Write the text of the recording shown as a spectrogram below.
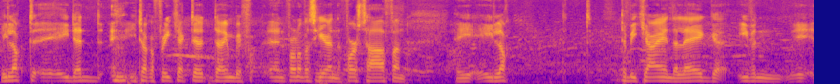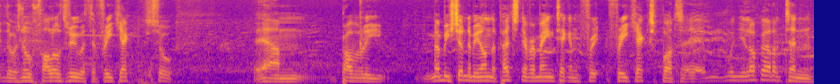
He looked. He did. He took a free kick to, down before, in front of us here in the first half, and he, he looked to be carrying the leg. Even there was no follow through with the free kick, so um, probably maybe he shouldn't have been on the pitch. Never mind taking free, free kicks, but uh, when you look at it in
